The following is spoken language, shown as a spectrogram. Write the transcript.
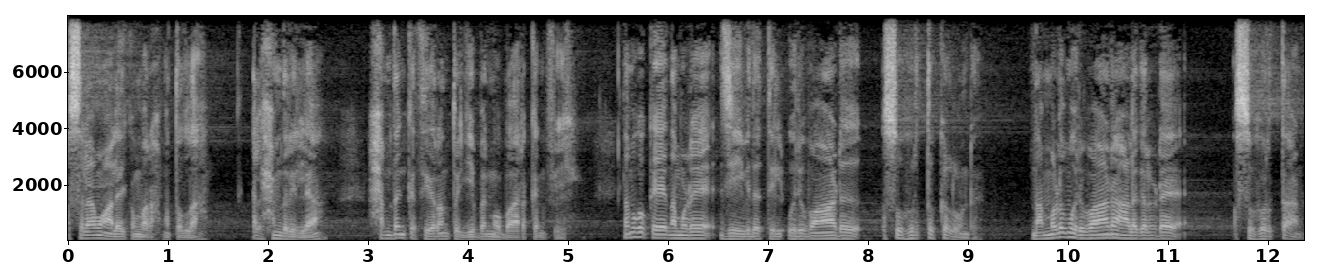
അസ്സാം വലൈക്കും വറഹമത്തുള്ള. അലഹമില്ല ഹംദൻ കസീറൻ തൊയ്യബൻ മുബാറക്കൻ ഫി. നമുക്കൊക്കെ നമ്മുടെ ജീവിതത്തിൽ ഒരുപാട് സുഹൃത്തുക്കളുണ്ട്. നമ്മളും ഒരുപാട് ആളുകളുടെ സുഹൃത്താണ്.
